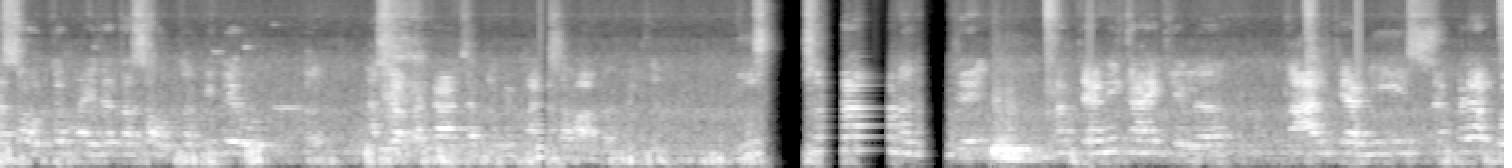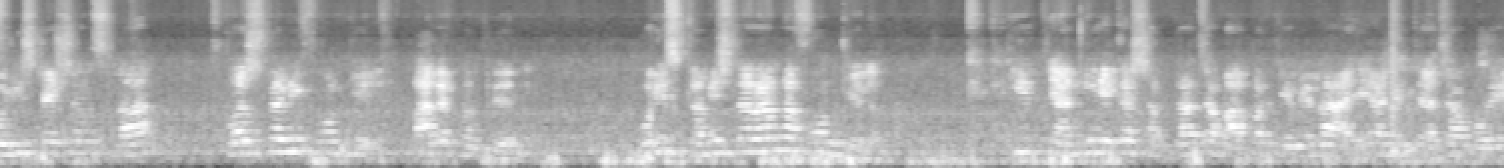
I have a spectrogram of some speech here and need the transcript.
जसं उत्तर पाहिजे तसं उत्तर मी देऊ अशा प्रकारचा तुम्ही भाषा वापर दुसरा म्हणजे मग त्यांनी काय केलं? काल त्यांनी सगळ्या पोलीस स्टेशन्सला पर्सनली फोन केले पालकमंत्र्यांनी. पोलीस कमिशनरांना फोन केलं की त्यांनी एका शब्दाचा वापर केलेला आहे आणि त्याच्यामुळे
